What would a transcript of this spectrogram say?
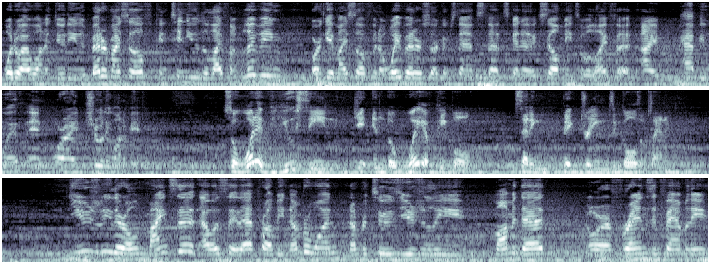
What do I want to do to either better myself, continue the life I'm living, or get myself in a way better circumstance that's going to excel me to a life that I'm happy with and where I truly want to be." So, what have you seen get in the way of people setting big dreams and goals and planning? Usually their own mindset. I would say that probably number one. Number two is usually mom and dad or friends and family,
